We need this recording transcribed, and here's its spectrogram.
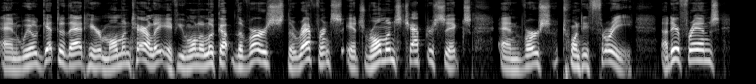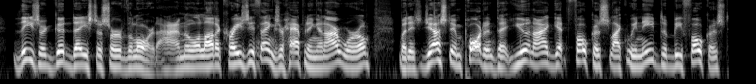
And we'll get to that here momentarily. If you want to look up the verse, the reference, it's Romans chapter 6 and verse 23. Now, dear friends, these are good days to serve the Lord. I know a lot of crazy things are happening in our world, but it's just important that you and I get focused like we need to be focused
